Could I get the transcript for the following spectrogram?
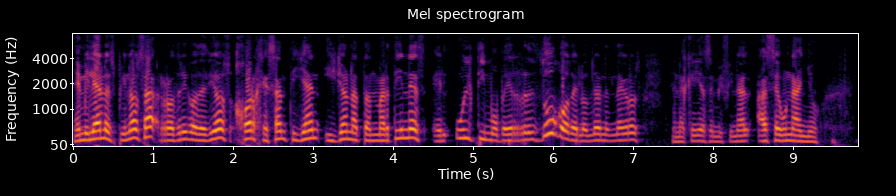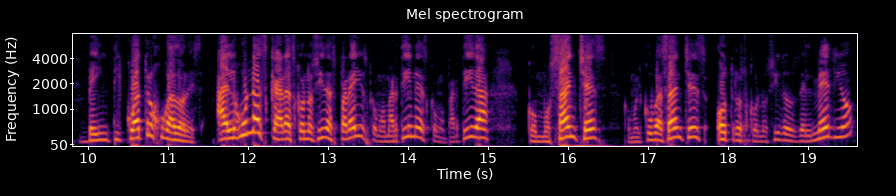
Emiliano Espinosa, Rodrigo de Dios, Jorge Santillán y Jonathan Martínez, el último verdugo de los Leones Negros en aquella semifinal hace un año. 24 jugadores, algunas caras conocidas para ellos, como Martínez, como Partida, como Sánchez, como el Cuba Sánchez, otros conocidos del medio,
